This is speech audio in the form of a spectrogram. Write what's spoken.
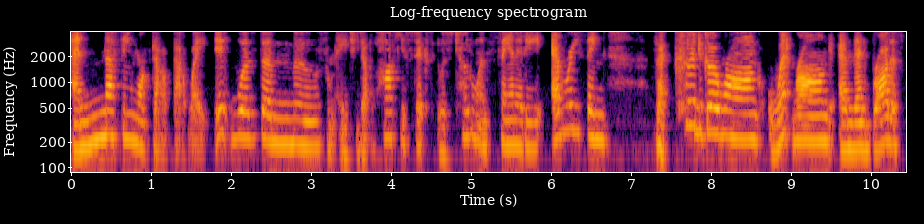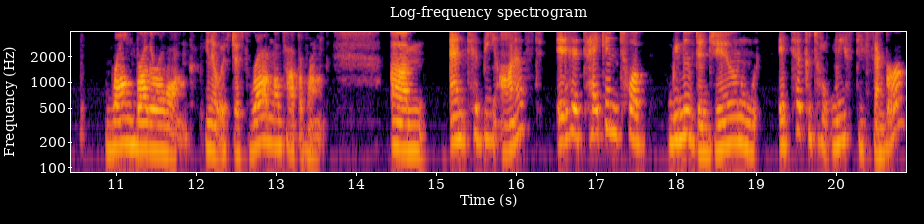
And nothing worked out that way. It was the move from HE double hockey sticks. It was total insanity. Everything that could go wrong, went wrong, and then brought his wrong brother along. You know, it was just wrong on top of wrong. Um, and to be honest, it had taken till we moved in June. It took until at least December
